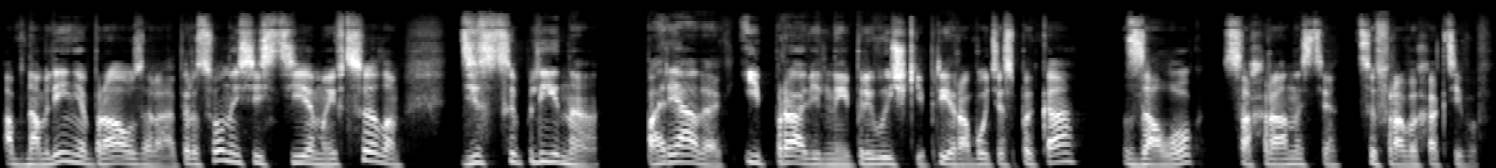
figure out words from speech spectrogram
обновление браузера, операционной системы и в целом дисциплина, порядок и правильные привычки при работе с ПК – залог сохранности цифровых активов.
